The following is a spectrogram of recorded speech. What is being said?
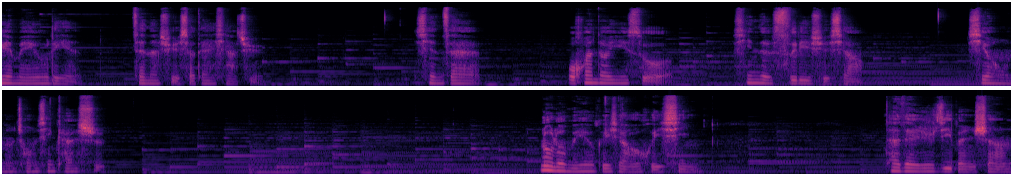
也没有脸在那学校待下去。现在我换到一所新的私立学校。希望我能重新开始。洛洛没有给小欧回信，他在日记本上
